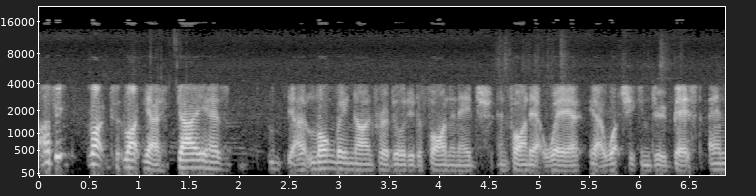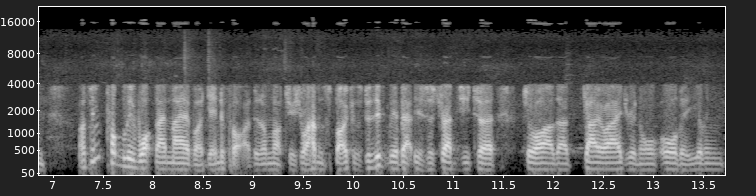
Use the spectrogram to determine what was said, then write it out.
I think, like, like yeah, Gai has you know, long been known for her ability to find an edge and find out where, you know, what she can do best. And I think probably what they may have identified, and I'm not too sure, I haven't spoken specifically about this, a strategy to, to either Gai or Adrian or, or the yearling,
